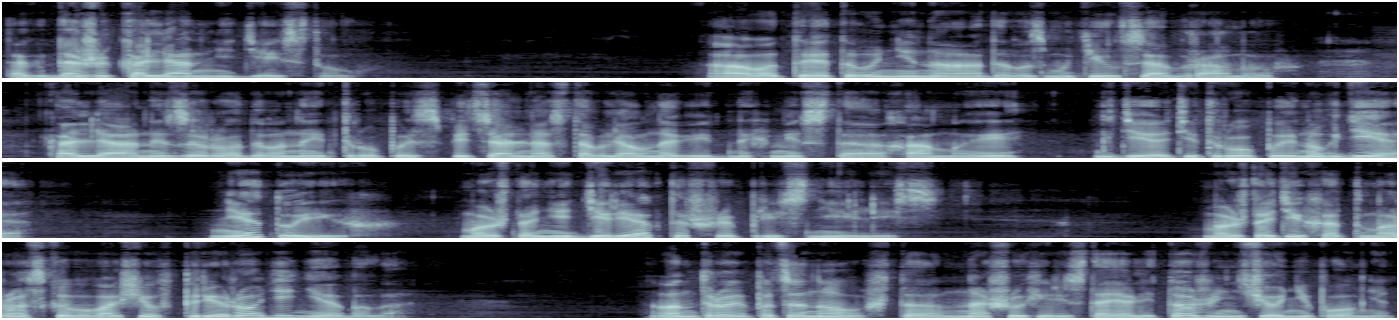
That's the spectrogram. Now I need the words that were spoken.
Так даже Колян не действовал». «А вот этого не надо», — возмутился Абрамов. Колян изуродованные трупы специально оставлял на видных местах. А мы? Где эти трупы? Ну где? Нету их. Может, они директорши приснились? Может, этих отморозков вообще в природе не было? Вон трое пацанов, что на шухере стояли, тоже ничего не помнят.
